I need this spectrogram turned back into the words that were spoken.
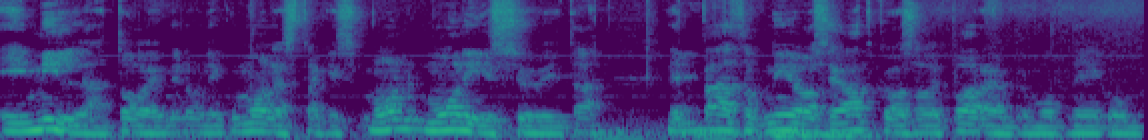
ei millään toiminut niin kuin monestakin, mon, monia syitä. Et Path of Neo se jatko oli parempi, mutta niinku,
